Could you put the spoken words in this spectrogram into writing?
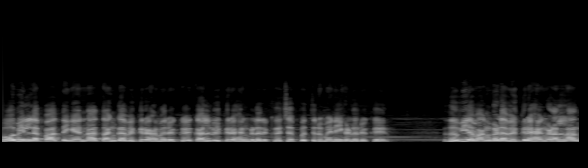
கோவிலில் பார்த்தீங்கன்னா தங்க விக்கிரகம் இருக்குது கல் விக்கிரகங்கள் இருக்குது செப்பு திருமணிகள் இருக்குது திவ்ய மங்கள விக்கிரகங்கள் எல்லாம்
